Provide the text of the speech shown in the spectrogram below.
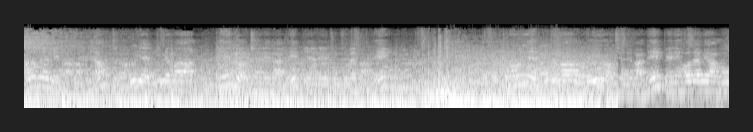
အားလုံးပဲမြင်ပါပါခင်ဗျာကျွန်တော်တို့ရဲ့ပြည်မြန်မာပြင်းကျော် channel ကနေပြန်လဲကြိုဆိုလိုက်ပါတယ်ကျွန်တော်တို့ရဲ့ပြည် မြန်မာပြင်းကျော် channel ကနေပြည်ရင်ဟောစများကို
